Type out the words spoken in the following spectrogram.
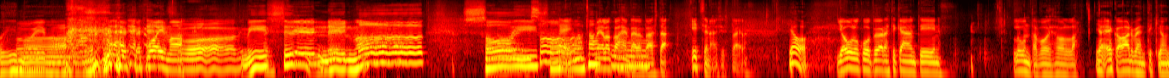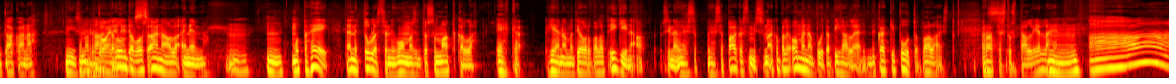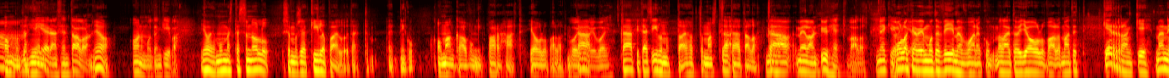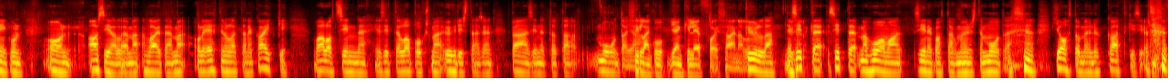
Voimaa. Voimaa. Missä synnyin maat. Soi Hei, meillä on kahden päivän päästä itsenäisyyspäivä. Joo. Joulukuu pyörähti käyntiin. Lunta voisi olla. Ja eka adventtikin on takana. Niin sanotaan, että lunta edessä. voisi aina olla enemmän. Mm. Mm. Mutta hei, tänne tullessani huomasin tuossa matkalla ehkä hienoimmat jouluvalot ikinä on siinä yhdessä, yhdessä paikassa, missä on aika paljon omenapuita pihalla ja nyt ne kaikki puut on valaistu ratsastustallien lähellä. Mm. Aa, On muuten mä hieno. tiedän sen talon. Joo. On muuten kiva. Joo, ja mun mielestä tässä on ollut semmoisia kilpailuita, että, että niinku oman kaupungin parhaat jouluvalot. Voi, tää, voi, voi. Tämä pitäisi ilmoittaa ehdottomasti Tää- tämä talo. Meillä on, meillä on yhdet valot. Nekin on Mulla kävi muuten viime vuonna, kun mä laitoin jouluvalle. Mä ajattelin, että kerrankin mä niin kuin oon asialla ja mä laitan. Ja mä olin ehtinyt laittaa ne kaikki valot sinne ja sitten lopuksi mä yhdistän sen pään sinne tota muuntajaan. Sillä kun Jenkki-leffoissa aina ollut. Kyllä. Ja sitten, sitten mä huomaan siinä kohtaa, kun mä yhdistän muuta, johto mennyt katki sieltä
